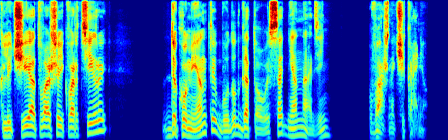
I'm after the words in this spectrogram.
«Ключи от вашей квартиры? Документы будут готовы со дня на день». Важно чеканю.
